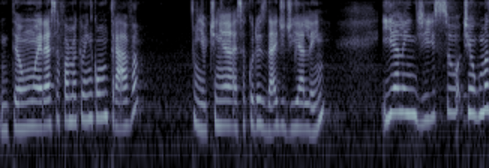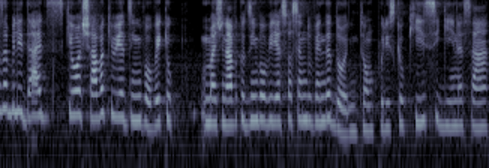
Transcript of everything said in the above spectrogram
Então era essa forma que eu encontrava e eu tinha essa curiosidade de ir além. E além disso, tinha algumas habilidades que eu achava que eu ia desenvolver, que eu imaginava que eu desenvolveria só sendo vendedor. Então, por isso que eu quis seguir nessa,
